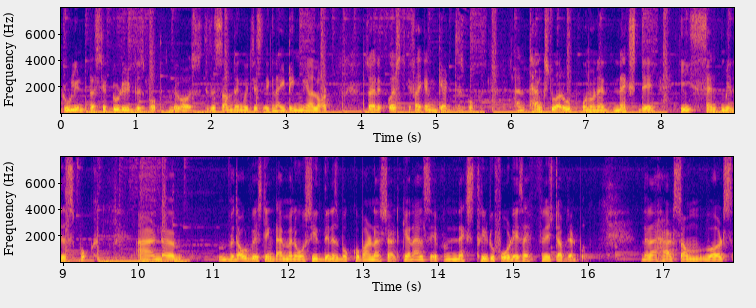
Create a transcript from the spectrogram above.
truly interested to read this book because this is something which is igniting me a lot so I request if I can get this book and thanks to Arup उन्होंने नेक्स्ट डे ही sent me this book and without wasting time मैंने उसी दिन इस बुक को पढ़ना स्टार्ट किया and I say next three to four days I finished up that book then I had some words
